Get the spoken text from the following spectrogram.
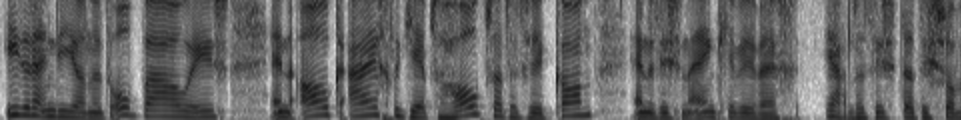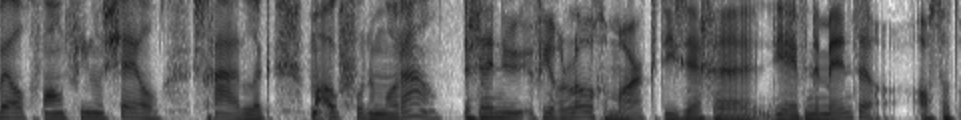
Iedereen die aan het opbouwen is. En ook eigenlijk, je hebt hoop dat het weer kan. En het is in één keer weer weg. Ja, dat is, dat is zowel gewoon financieel schadelijk, maar ook voor de moraal. Er zijn nu virologen, Mark, die zeggen die evenementen, als dat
